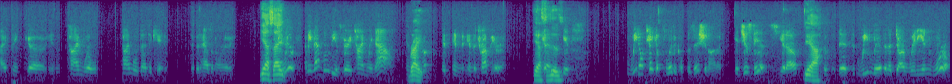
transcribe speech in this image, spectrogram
I think uh, in time will time will vindicate it if it hasn't already. Yes, I. Real, I mean, that movie is very timely now. In Right. The, in, in, in the Trump era. Yes, it is. It's we don't take a political position on it. It just is, you know. Yeah. The, the, we live in a Darwinian world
